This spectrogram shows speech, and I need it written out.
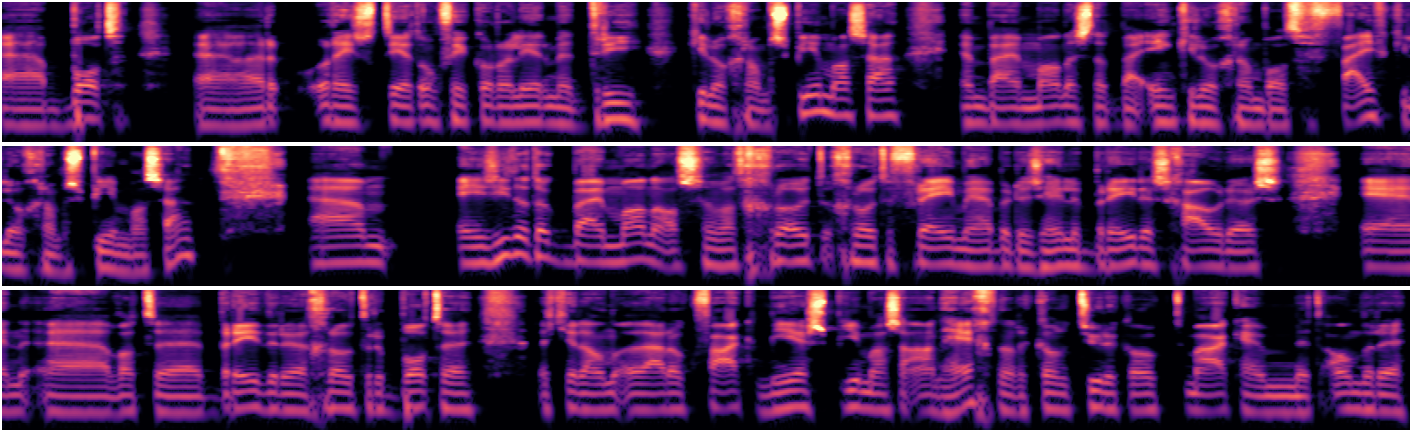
uh, bot uh, resulteert ongeveer correleren met 3 kilogram spiermassa. En bij een man is dat bij 1 kilogram bot 5 kilogram spiermassa. Um, en je ziet dat ook bij mannen als ze wat grote, grote frame hebben, dus hele brede schouders en uh, wat uh, bredere, grotere botten, dat je dan daar ook vaak meer spiermassa aan hecht. Nou, dat kan natuurlijk ook te maken hebben met andere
